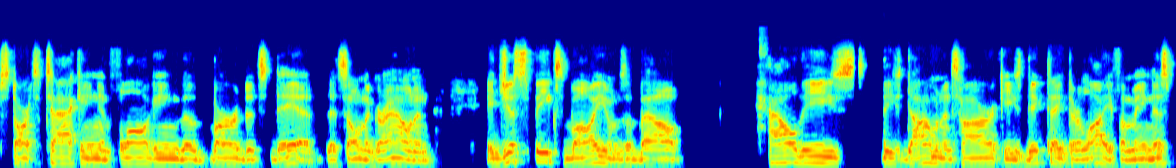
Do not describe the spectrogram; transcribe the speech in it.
starts attacking and flogging the bird that's dead, that's on the ground, and it just speaks volumes about how these these dominance hierarchies dictate their life. I mean, this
